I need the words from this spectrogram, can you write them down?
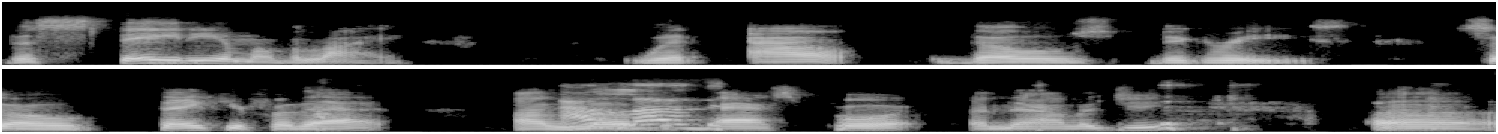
the stadium of life without those degrees. So thank you for that. I, I love, love, the passport analogy. uh,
